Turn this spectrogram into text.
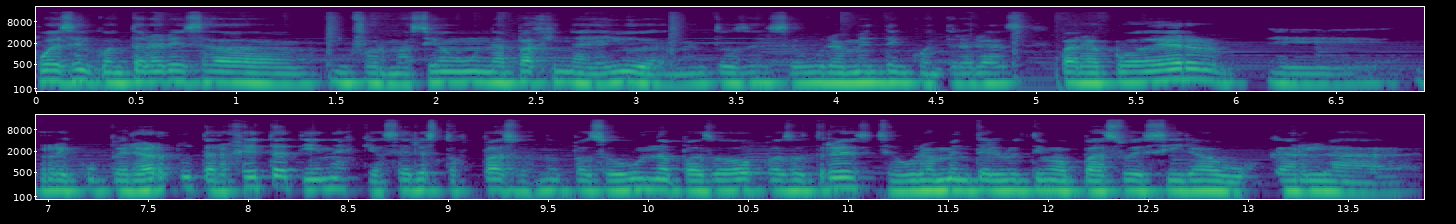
puedes encontrar esa información en una página de ayuda, entonces seguramente encontrarás, para poder eh, recuperar tu tarjeta tienes que hacer estos pasos, ¿no? Paso 1, paso 2, paso 3, seguramente el último paso es ir a buscar la,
